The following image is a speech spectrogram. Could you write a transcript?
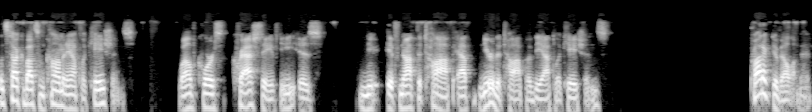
Let's talk about some common applications. Well, of course, crash safety is, if not the top, at near the top of the applications. Product development,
